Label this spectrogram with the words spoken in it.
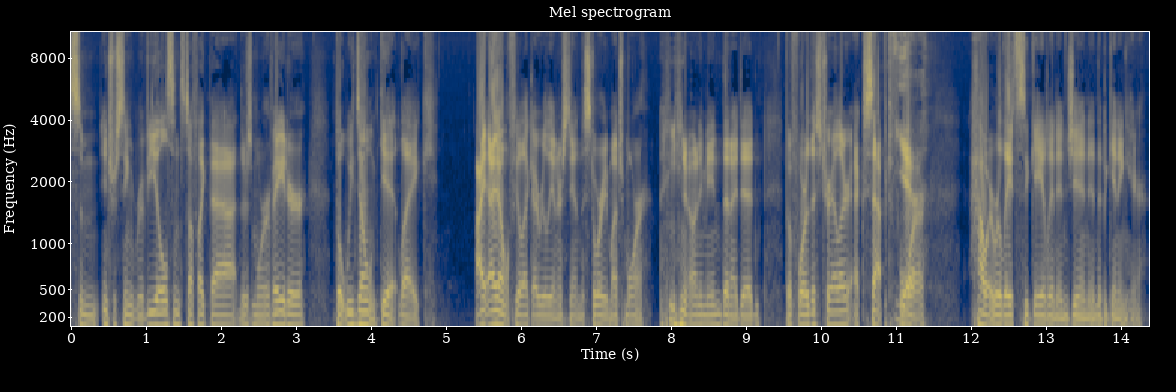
some interesting reveals and stuff like that. There's more Vader, but we don't get like I, I don't feel like I really understand the story much more, you know what I mean, than I did before this trailer, except for Yeah. how it relates to Galen and Jyn in the beginning here.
